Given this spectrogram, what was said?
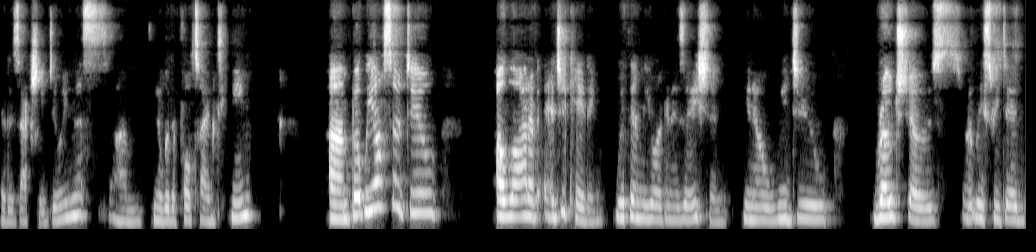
that is actually doing this, um, you know, with a full time team. Um, but we also do a lot of educating within the organization. You know, we do road shows, or at least we did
